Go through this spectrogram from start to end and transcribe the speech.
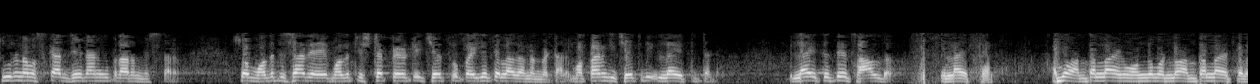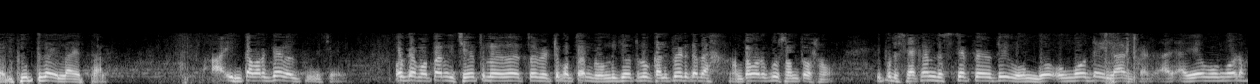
సూర్య నమస్కారం చేయడానికి ప్రారంభిస్తారు. సో మొదటిసారి మొదటి స్టెప్ ఏమిటి? చేతులు పైకెత్తి ఇలా దండం పెట్టాలి. మొత్తానికి చేతులు ఇలా ఎత్తుతాడు. ఇలా ఎత్తితే చాలదు. ఇలా ఎత్తాలి. అబ్బో అంతల్లా ఏం అంతల్లా ఎత్తాలి. పూర్తిగా ఇలా ఎత్తాలి. ఇంతవరకే వెళ్తుంది చేయి. ఓకే మొత్తానికి చేతులు ఏదో ఎత్తో పెట్టి మొత్తానికి రెండు చేతులు కలిపాడు కదా. అంతవరకు సంతోషం. ఇప్పుడు సెకండ్ స్టెప్ ఏమిటి? ఒంగో ఒంగోటే ఇలా అంటాడు. అదే ఒంగోడం?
